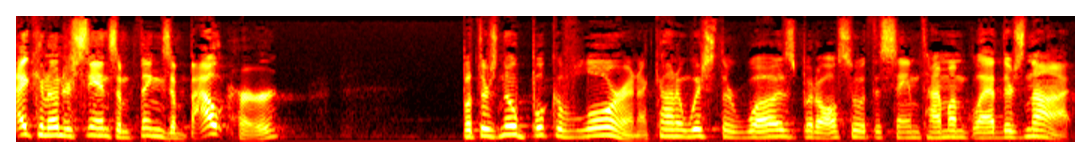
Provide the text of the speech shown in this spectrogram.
I can understand some things about her, but there's no book of Lauren. I kind of wish there was, but also at the same time, I'm glad there's not.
